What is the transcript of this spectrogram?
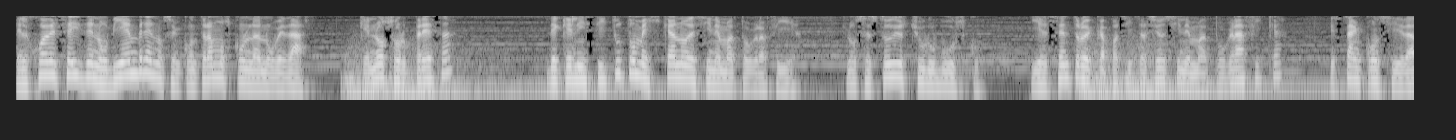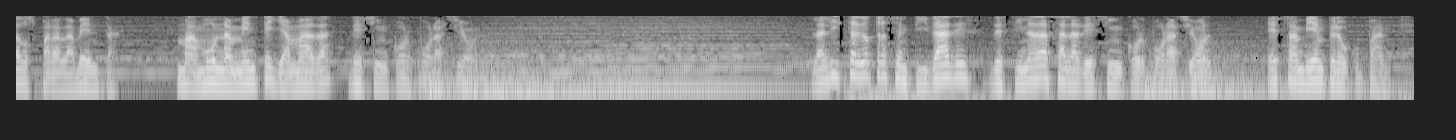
El jueves 6 de noviembre nos encontramos con la novedad, que no sorpresa, de que el Instituto Mexicano de Cinematografía, los estudios Churubusco y el Centro de Capacitación Cinematográfica están considerados para la venta, mamonamente llamada desincorporación. La lista de otras entidades destinadas a la desincorporación es también preocupante.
